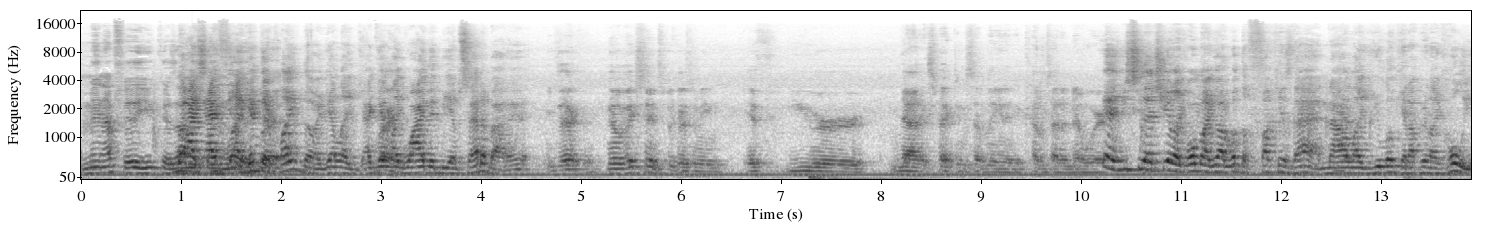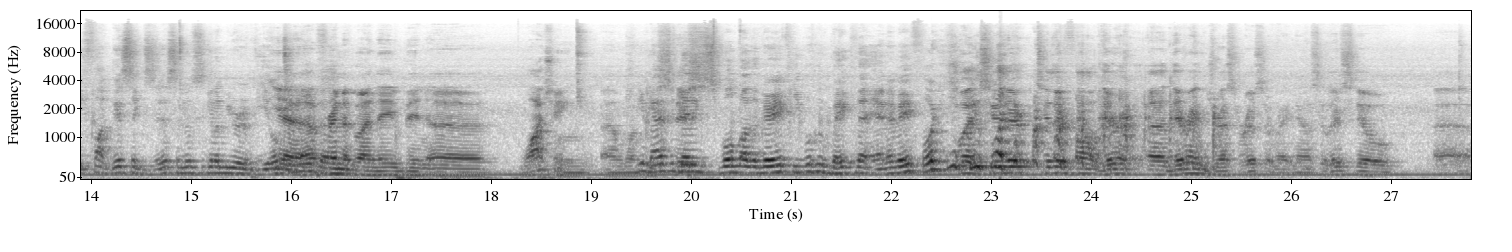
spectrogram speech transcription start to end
I mean, I feel you because but I, I'm I, I get their but- plight though. I get like, I get Right. like why they'd be upset about it. exactly. No, it makes sense because I mean, if you're not expecting something and it comes out of nowhere, Yeah, and you see that shit, like, oh my god, what the fuck is that? And now, like, you look it up, you're like, holy fuck, this exists, and this is gonna be revealed. to Yeah, me, a friend of mine, they've been uh, watching uh, One Can you Piece. imagine There's- getting spoiled by the very people who make the anime for you? But to their to their fault, they're uh, they're in Dressrosa right now, so they're still uh,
